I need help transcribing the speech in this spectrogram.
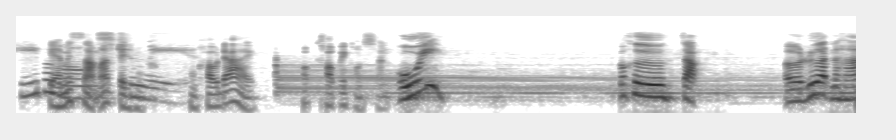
He แกไม่สามารถ belongs เป็น to ของ me. ของเขาได้ เพราะเขาเป็นของฉัน อุ้ยก็คือจากเออเลือดนะฮะ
